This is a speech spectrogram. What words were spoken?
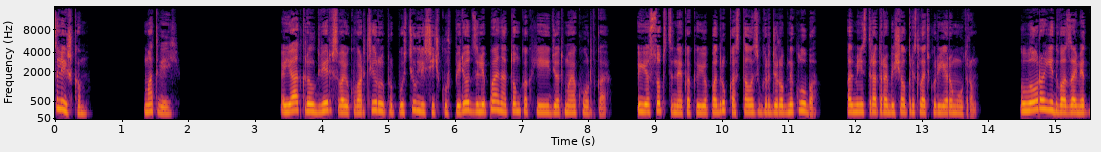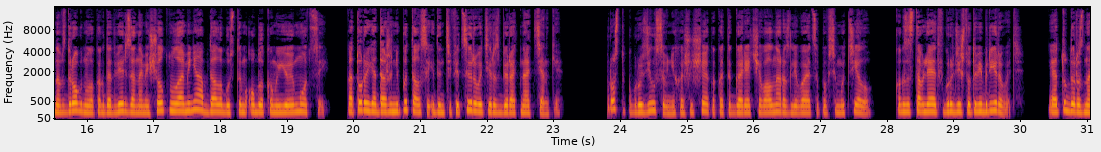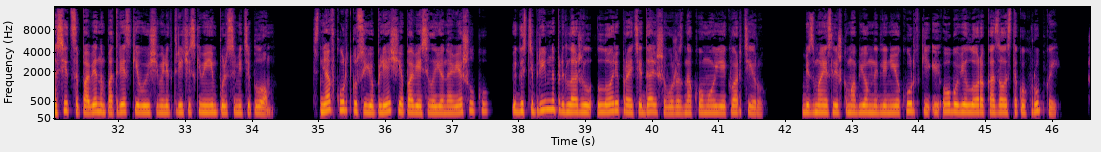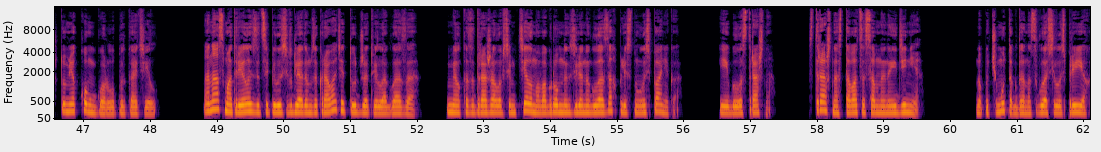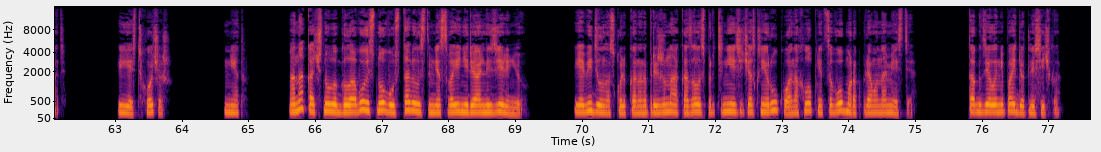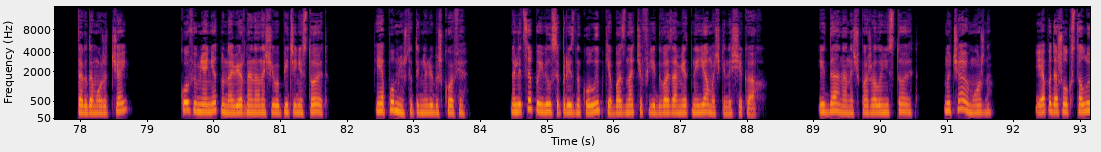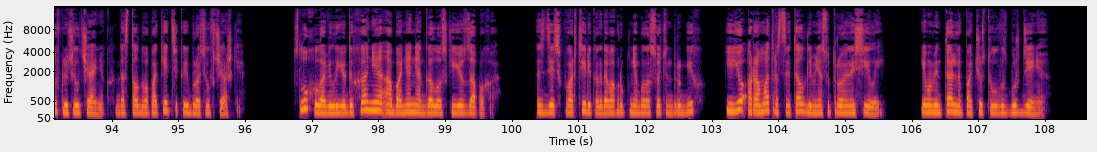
Слишком. Матвей. Я открыл дверь в свою квартиру и пропустил лисичку вперед, залипая на том, как ей идет моя куртка. Ее собственная, как и ее подруг, осталась в гардеробной клуба. Администратор обещал прислать курьером утром. Лора едва заметно вздрогнула, когда дверь за нами щелкнула, а меня обдала густым облаком ее эмоций, которые я даже не пытался идентифицировать и разбирать на оттенки. Просто погрузился в них, ощущая, как эта горячая волна разливается по всему телу, как заставляет в груди что-то вибрировать, и оттуда разноситься по венам потрескивающими электрическими импульсами теплом. Сняв куртку с ее плеч, я повесил ее на вешалку и гостеприимно предложил Лоре пройти дальше в уже знакомую ей квартиру. Без моей слишком объемной для нее куртки и обуви Лора казалась такой хрупкой, что у меня ком к горлу подкатил. Она осмотрелась, зацепилась взглядом за кровать и тут же отвела глаза. Мелко задрожала всем телом, а в огромных зеленых глазах плеснулась паника. Ей было страшно. Страшно оставаться со мной наедине. Но почему тогда она согласилась приехать? Есть хочешь? Нет. Она качнула головой и снова уставилась на меня своей нереальной зеленью. Я видел, насколько она напряжена, казалось, протяни я сейчас к ней руку, она хлопнется в обморок прямо на месте. Так дело не пойдет, лисичка. Тогда, может, чай? Кофе у меня нет, но, наверное, на ночь его пить и не стоит. Я помню, что ты не любишь кофе. На лице появился признак улыбки, обозначив едва заметные ямочки на щеках. И да, на ночь, пожалуй, не стоит. Но чаю можно. Я подошел к столу и включил чайник, достал два пакетика и бросил в чашки. Слух уловил ее дыхание, а обоняние отголоски ее запаха. Здесь, в квартире, когда вокруг не было сотен других, ее аромат расцветал для меня с утроенной силой. Я моментально почувствовал возбуждение.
